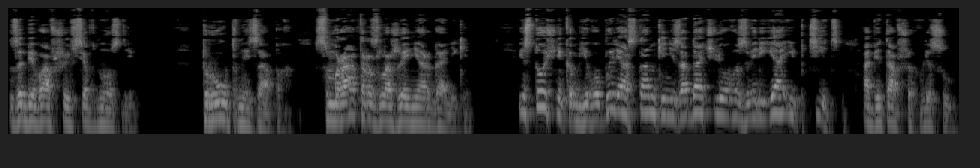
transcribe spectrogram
забивавшийся в ноздри. Трупный запах, смрад разложения органики. Источником его были останки незадачливого зверя и птиц, обитавших в лесу.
